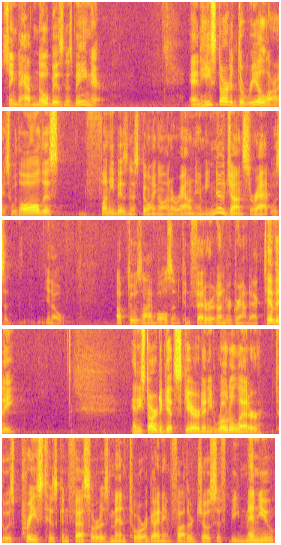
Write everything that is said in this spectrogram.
seemed to have no business being there. And he started to realize, with all this funny business going on around him, he knew John Surratt was a, you know, up to his eyeballs in Confederate underground activity. And he started to get scared, and he wrote a letter to his priest, his confessor, his mentor, a guy named Father Joseph B. Menu,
